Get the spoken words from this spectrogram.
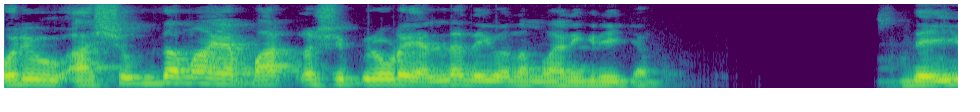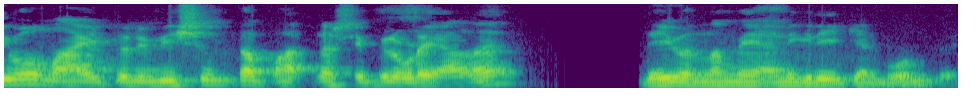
ഒരു അശുദ്ധമായ പാർട്ട്ണർഷിപ്പിലൂടെ അല്ല ദൈവം നമ്മൾ അനുഗ്രഹിക്കാൻ പോകുന്നത്. ദൈവമായിട്ടൊരു വിശുദ്ധ പാർട്ട്ണർഷിപ്പിലൂടെയാണ് ദൈവം നമ്മെ അനുഗ്രഹിക്കാൻ പോകുന്നത്.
